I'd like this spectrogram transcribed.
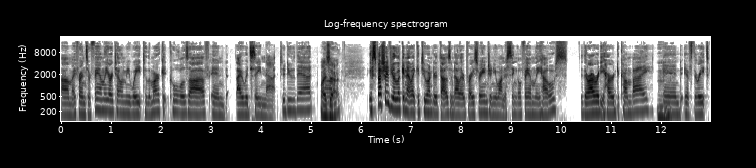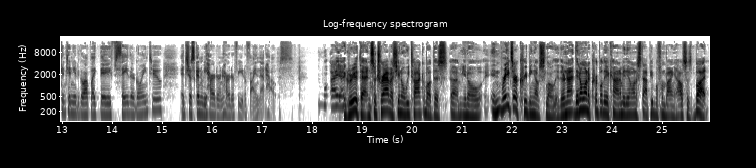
Um, my friends or family are telling me wait till the market cools off, and I would say not to do that. Why is Um, that? Especially if you're looking at like a two hundred thousand dollar price range and you want a single family house. They're already hard to come by, Mhm. and if the rates continue to go up like they say they're going to, it's just going to be harder and harder for you to find that house. I agree with that. And so, Travis, you know, we talk about this. Um, you know, and rates are creeping up slowly. They're not. They don't want to cripple the economy. They don't want to stop people from buying houses. But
